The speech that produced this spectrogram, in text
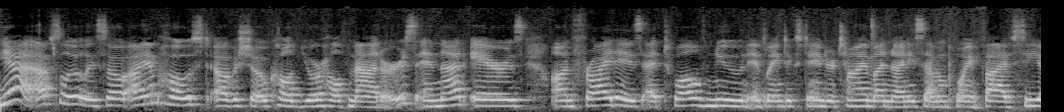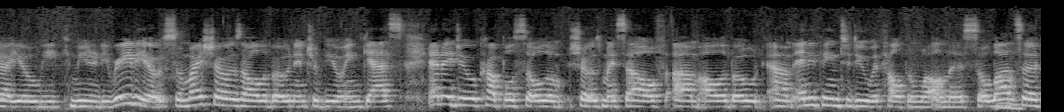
Yeah, absolutely. So I am host of a show called Your Health Matters, and that airs on Fridays at 12 noon Atlantic Standard Time on 97.5 CIOE Community Radio. So my show is all about interviewing guests, and I do a couple solo shows myself, um, all about um, anything to do with health and wellness. So lots of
